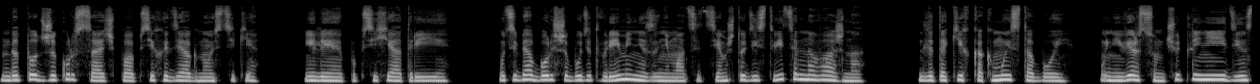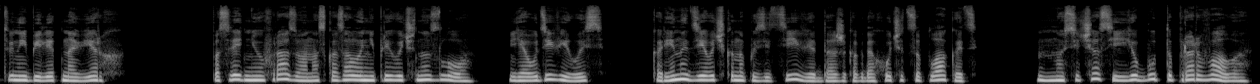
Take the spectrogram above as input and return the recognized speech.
Да тот же курсач по психодиагностике или по психиатрии. У тебя больше будет времени заниматься тем, что действительно важно. Для таких, как мы с тобой, универсум чуть ли не единственный билет наверх». Последнюю фразу она сказала непривычно зло, я удивилась. Карина девочка на позитиве, даже когда хочется плакать. Но сейчас ее будто прорвало.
